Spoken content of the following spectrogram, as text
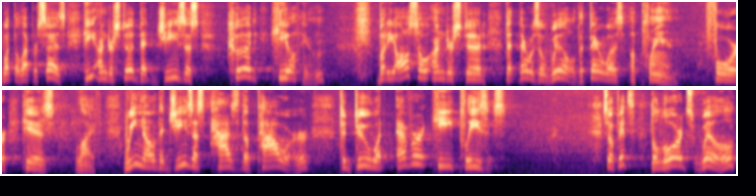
what the leper says. He understood that Jesus could heal him, but he also understood that there was a will, that there was a plan for his life. We know that Jesus has the power to do whatever he pleases. So if it's the Lord's will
